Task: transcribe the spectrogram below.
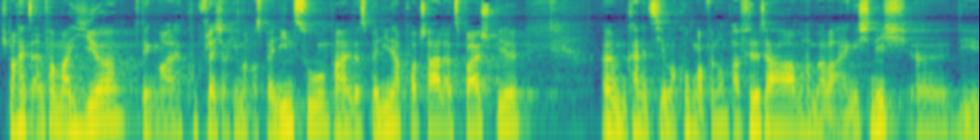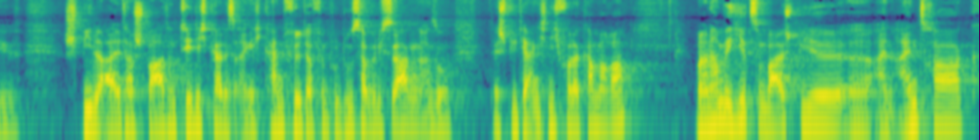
Ich mache jetzt einfach mal hier, ich denke mal, guckt vielleicht auch jemand aus Berlin zu, mal das Berliner Portal als Beispiel. Ähm, kann jetzt hier mal gucken, ob wir noch ein paar Filter haben, haben wir aber eigentlich nicht. Äh, die Spielalter, Spart und Tätigkeit ist eigentlich kein Filter für einen Producer, würde ich sagen. Also der spielt ja eigentlich nicht vor der Kamera. Und dann haben wir hier zum Beispiel äh, einen Eintrag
